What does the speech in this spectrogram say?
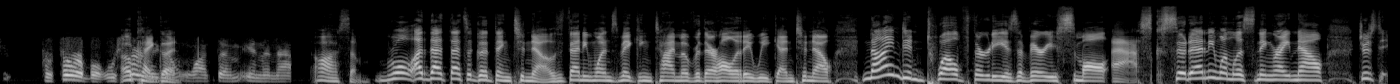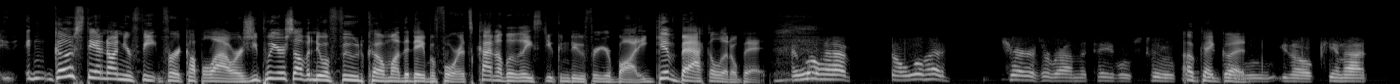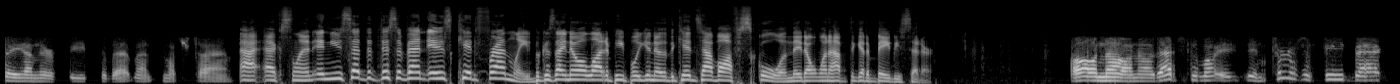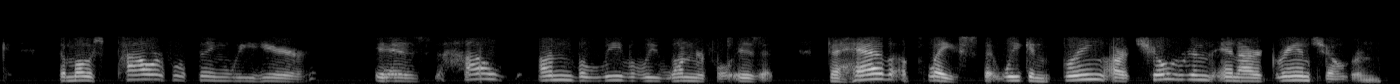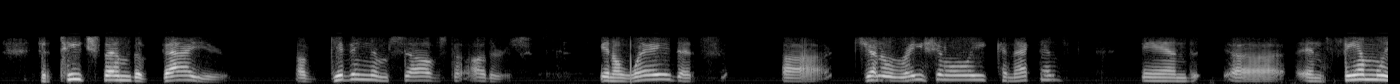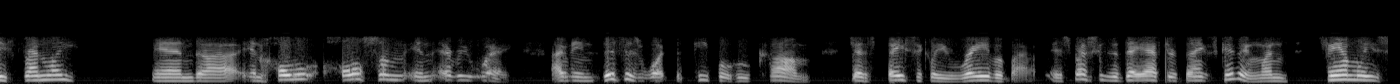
preferable. We Okay, certainly good. don't want them in and out. Awesome. Well, uh, that that's a good thing to know. If anyone's making time over their holiday weekend, to know nine to twelve thirty is a very small ask. So to anyone listening right now, just go stand on your feet for a couple hours. You put yourself into a food coma the day before. It's kind of the least you can do for your body. Give back a little bit. And we'll have, you know, we'll have chairs around the tables too. Okay, good. Who you know cannot stay on their feet for that mu- much time. Uh, excellent. And you said that this event is kid friendly because I know a lot of people, you know, the kids have off school and they don't want to have to get a babysitter. Oh no, no, that's the mo- in terms of feedback. The most powerful thing we hear is how unbelievably wonderful is it to have a place that we can bring our children and our grandchildren to teach them the value of giving themselves to others in a way that's uh, generationally connected and uh, and family friendly and uh, and whole, wholesome in every way. I mean, this is what the people who come just basically rave about, especially the day after Thanksgiving when families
